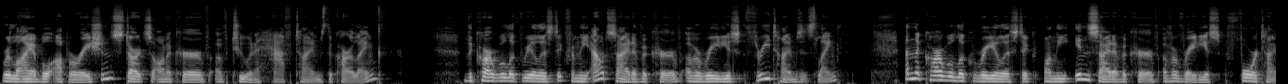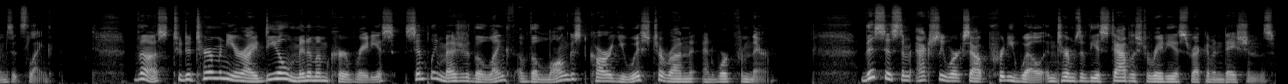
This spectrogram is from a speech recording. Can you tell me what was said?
Reliable operation starts on a curve of two and a half times the car length. The car will look realistic from the outside of a curve of a radius three times its length, and the car will look realistic on the inside of a curve of a radius four times its length. Thus, to determine your ideal minimum curve radius, simply measure the length of the longest car you wish to run and work from there. This system actually works out pretty well in terms of the established radius recommendations.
